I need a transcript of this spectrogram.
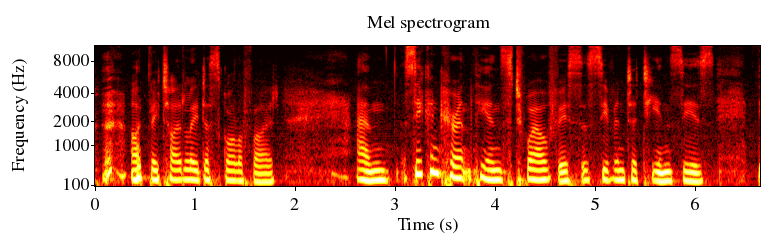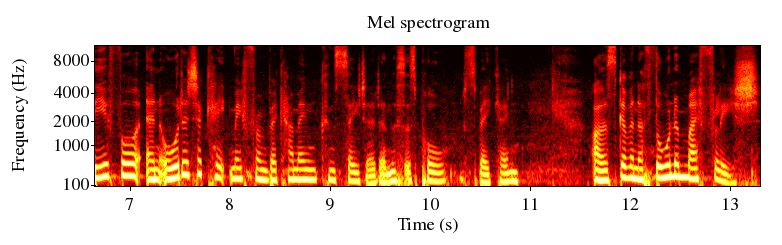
I'd be totally disqualified. Um, 2 Corinthians 12, verses 7 to 10 says, Therefore, in order to keep me from becoming conceited, and this is Paul speaking, I was given a thorn in my flesh,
